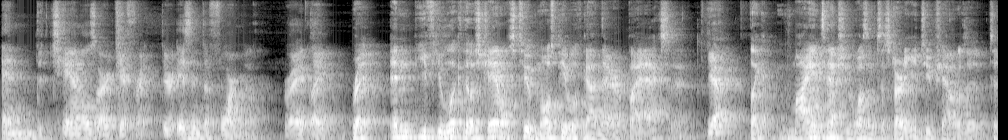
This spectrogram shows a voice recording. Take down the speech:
and the channels are different. There isn't a formula, right? Like, Right, and if you look at those channels too, most people have gotten there by accident. yeah, Like my intention wasn't to start a YouTube channel to, to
